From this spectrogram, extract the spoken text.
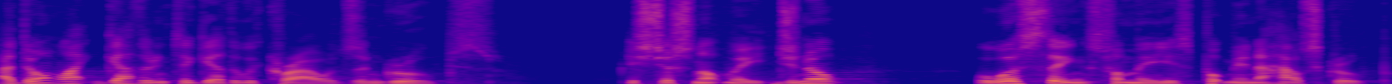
I don't like gathering together with crowds and groups. It's just not me. Do you know, the worst things for me is put me in a house group.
